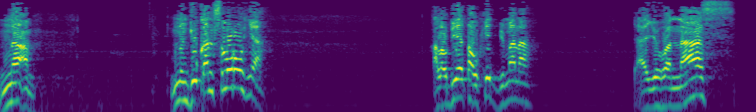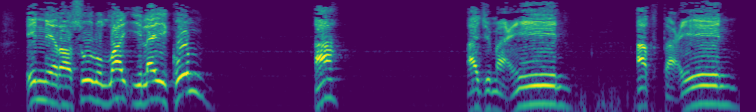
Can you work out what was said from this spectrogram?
نعم menunjukkan seluruhnya Kalau dia tauhid gimana? Ya ayuhan nas, inni Rasulullah ilaikum ha? ajma'in, aqta'in,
